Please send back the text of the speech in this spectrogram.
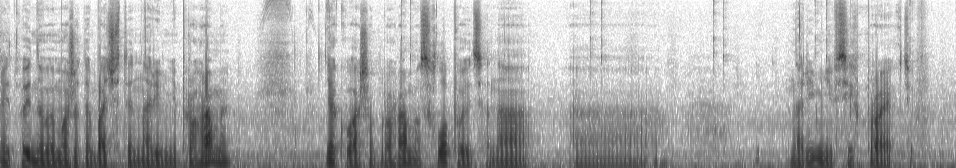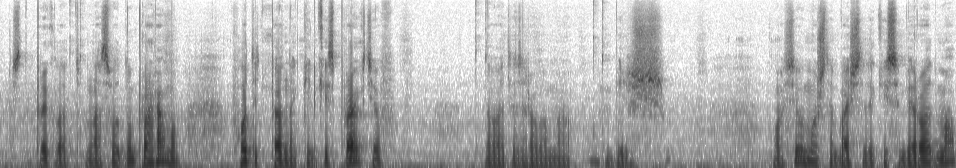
Відповідно, ви можете бачити на рівні програми, як ваша програма схлопується на, на рівні всіх проєктів. Наприклад, у нас в одну програму входить певна кількість проєктів. Давайте зробимо більш. Ось, ви можете бачити такий собі roadmap,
